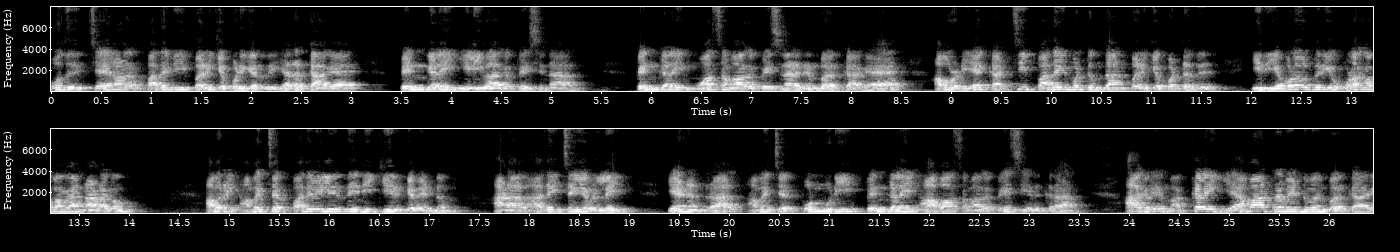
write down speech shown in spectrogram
பொது செயலாளர் பதவி பறிக்கப்படுகிறது. எதற்காக? பெண்களை இழிவாக பேசினார். பெண்களை மோசமாக பேசினார் என்பதற்காக அவருடைய கட்சி பதவி மட்டும்தான் பறிக்கப்பட்டது. இது எவ்வளவு பெரிய உலக மகா நாடகம்? அவரை அமைச்சர் பதவியிலிருந்தே நீக்கி இருக்க வேண்டும். ஆனால் அதை செய்யவில்லை. ஏனென்றால் அமைச்சர் பொன்முடி பெண்களை ஆபாசமாக பேசியிருக்கிறார். ஆகவே மக்களை ஏமாற்ற வேண்டும் என்பதற்காக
